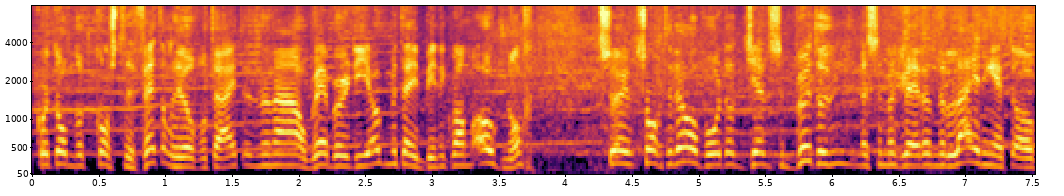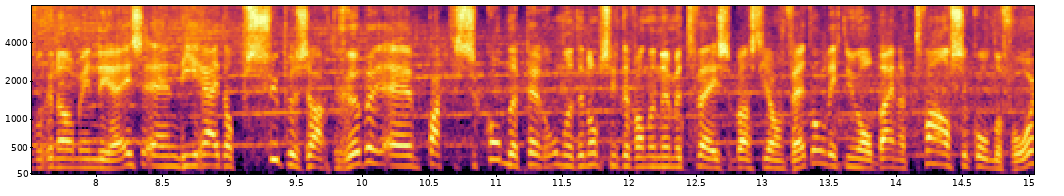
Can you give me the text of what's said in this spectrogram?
Kortom, dat kostte Vettel heel veel tijd. En daarna Webber die ook meteen binnenkwam ook nog. Er wel voor dat Jensen Button met zijn McLaren de leiding heeft overgenomen in de race. En die rijdt op superzacht rubber en pakt de seconde per ronde ten opzichte van de nummer 2 Sebastian Vettel. Ligt nu al bijna 12 seconden voor.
